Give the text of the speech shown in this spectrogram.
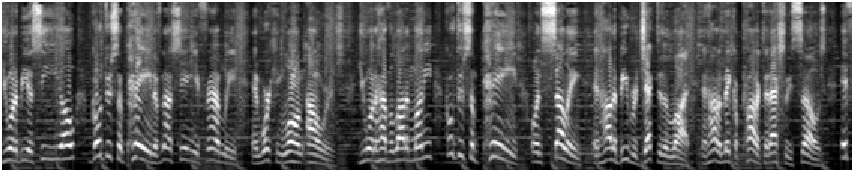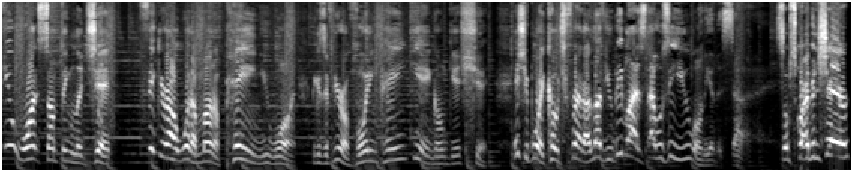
You want to be a CEO? Go through some pain of not seeing your family and working long hours. You want to have a lot of money? Go through some pain on selling and how to be rejected a lot and how to make a product that actually sells. If you want something legit, figure out what amount of pain you want. Because if you're avoiding pain, you ain't gonna get shit. It's your boy, Coach Fred. I love you. Be blessed. I will see you on the other side. Subscribe and share.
